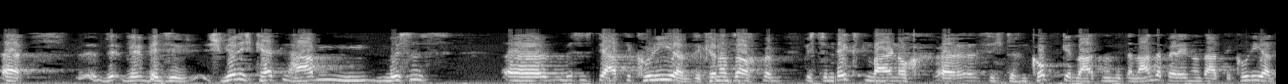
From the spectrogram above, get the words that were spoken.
Äh, wenn Sie Schwierigkeiten haben, müssen Sie äh, müssen sie artikulieren. Sie können es auch beim, bis zum nächsten Mal noch äh, sich durch den Kopf gehen lassen und miteinander bereden und artikulieren.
